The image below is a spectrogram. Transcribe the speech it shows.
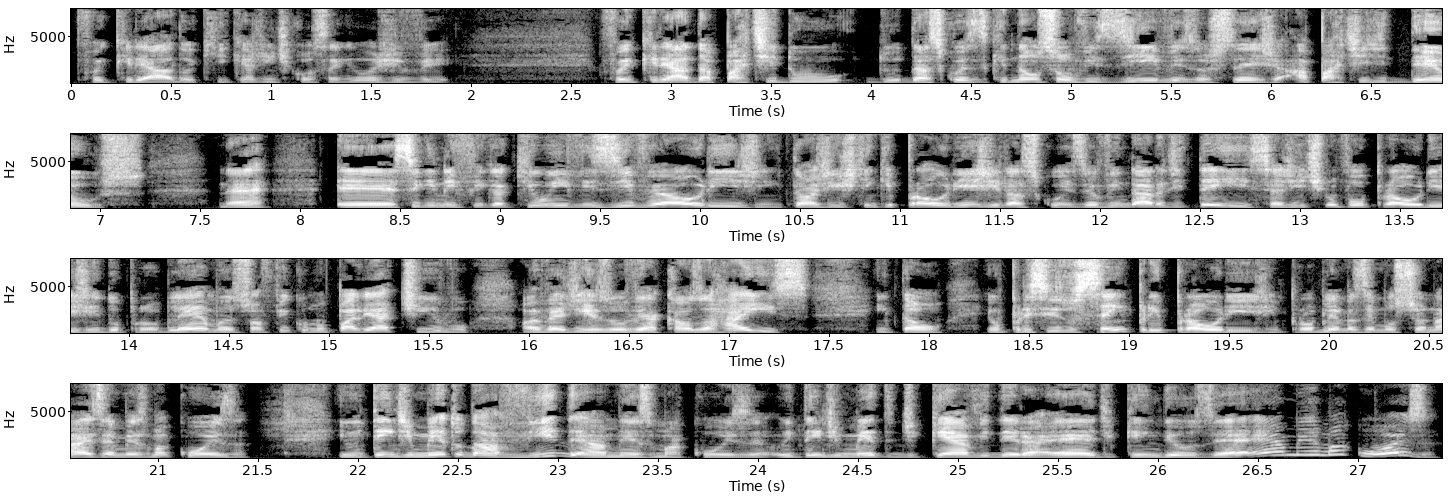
foi criado aqui, que a gente consegue hoje ver, foi criado a partir do, do, das coisas que não são visíveis, ou seja, a partir de Deus, né? É, significa que o invisível é a origem. Então a gente tem que ir para a origem das coisas. Eu vim da área de TI. Se a gente não for para a origem do problema, eu só fico no paliativo, ao invés de resolver a causa raiz. Então eu preciso sempre ir para a origem. Problemas emocionais é a mesma coisa. E o entendimento da vida é a mesma coisa. O entendimento de quem a videira é, de quem Deus é, é a mesma coisa.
